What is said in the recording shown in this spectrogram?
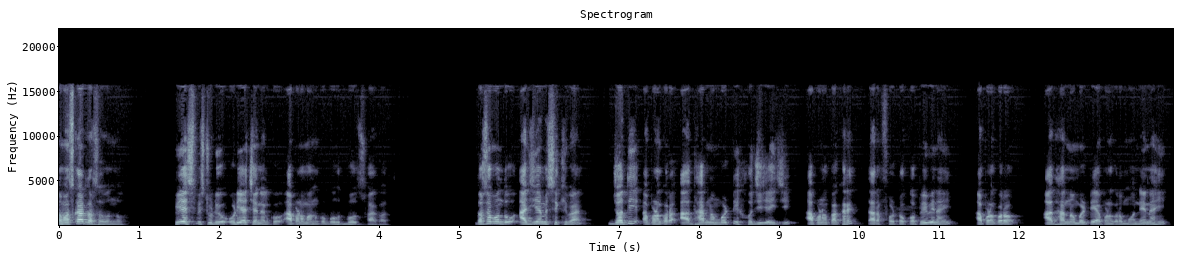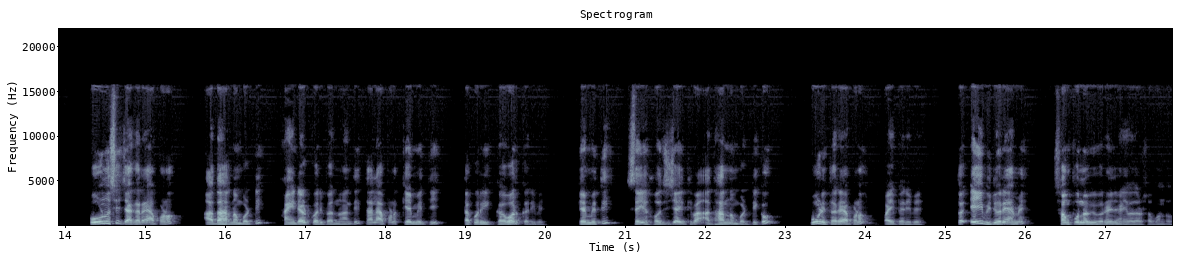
নমস্কার দর্শক বন্ধু পিএসপি স্টুডিও ওড়িয়া চ্যানেলকু আপনার বহুত বহুত স্বাগত দর্শক বন্ধু আজি আমি শিখিবা যদি আপনার আধার নম্বরটি হজি যাই আপনার পাখে তার ফটো কপি বি না আপনার আধার নম্বরটি আপনার মনে না কৌশি জায়গায় আপনার আধার নম্বরটি ফাইন্ড আউট করে পার না তাহলে আপনার কেমিতি তাকে রিকভর করবে কেমিতি সেই হজি যাই আধার নম্বরটি পুঁ থে আপনার পাইপারে তো এই ভিডিওরে আমি সম্পূর্ণ বিবরণী জাঁয়া দর্শক বন্ধু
